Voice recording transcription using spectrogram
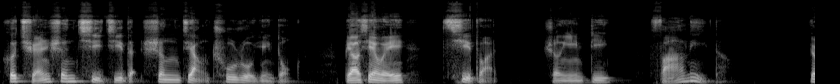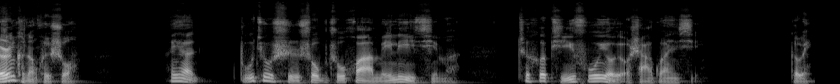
和全身气机的升降出入运动，表现为气短、声音低、乏力等。有人可能会说：“哎呀，不就是说不出话、没力气吗？这和皮肤又有啥关系？”各位，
